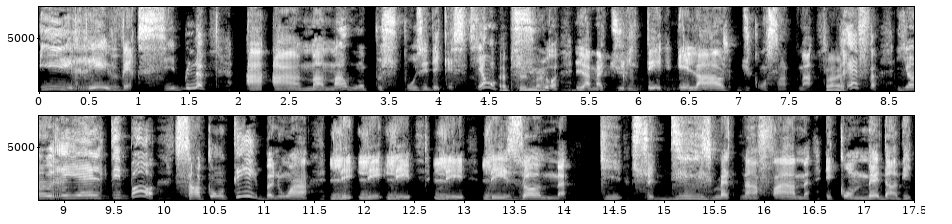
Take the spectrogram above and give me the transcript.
irréversible à, un moment où on peut se poser des questions sur la maturité et l'âge du consentement. Bref, il y a un réel débat, sans compter, Benoît, les, les, les, les, les hommes qui se disent maintenant femmes et qu'on met dans des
